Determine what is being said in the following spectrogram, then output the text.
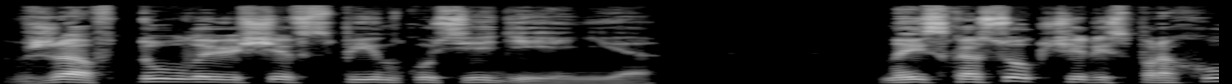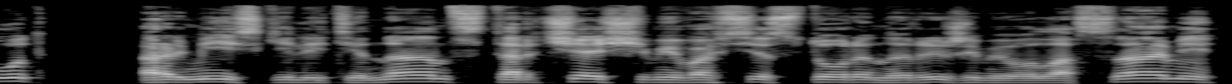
вжав туловище в спинку сиденья. Наискосок через проход армейский лейтенант с торчащими во все стороны рыжими волосами,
